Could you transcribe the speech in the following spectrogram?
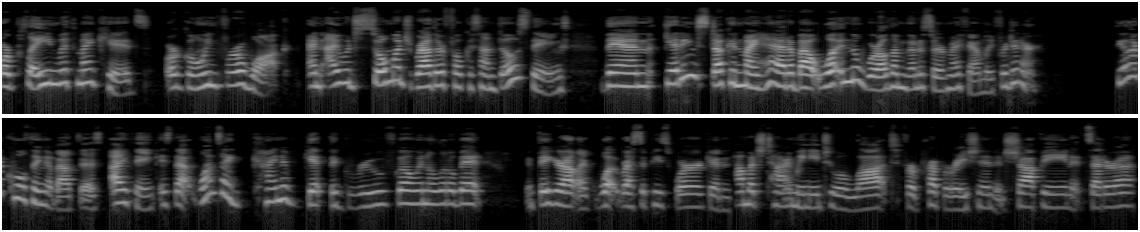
or playing with my kids, or going for a walk. And I would so much rather focus on those things than getting stuck in my head about what in the world I'm going to serve my family for dinner. The other cool thing about this, I think, is that once I kind of get the groove going a little bit and figure out like what recipes work and how much time we need to allot for preparation and shopping, etc.,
